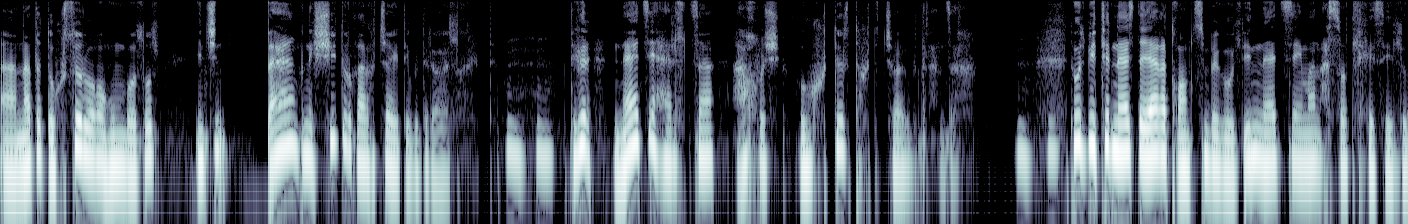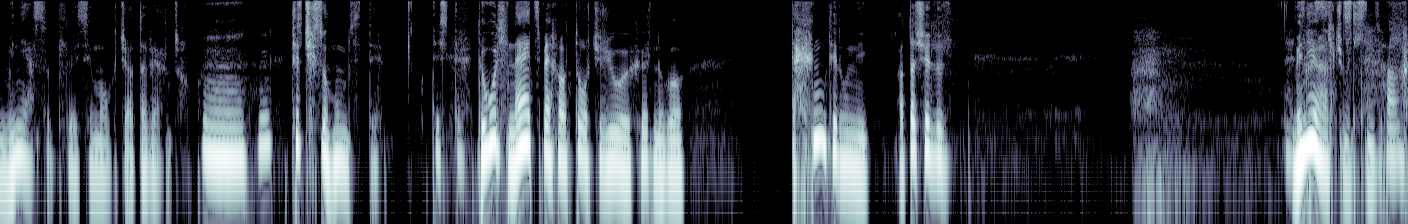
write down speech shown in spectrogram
надад өгсөөр байгаа хүн болвол эн чинь байнга нэг шийдвэр гаргаж байгаа гэдэг бид нар ойлгох хэрэгтэй. Тэгэхээр найзын харилцаа авах биш өгөхдөр тогтож байгааг бид нар анзаарах. Тэгвэл би тэр найздаа яагаад гомцсон бэ гэвэл энэ найзын маань асуудал ихээс илүү миний асуудал байсан юм уу гэж одоо би харж байгаа байхгүй. Тэр ч гэсэн хүмүүстэй. Тийм шүү дээ. Тэгвэл найз байхын утга учир юу вэ гэхээр нөгөө дахин тэр хүнийг одоо шилбэл Миний олж мэдсэн зүйл.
